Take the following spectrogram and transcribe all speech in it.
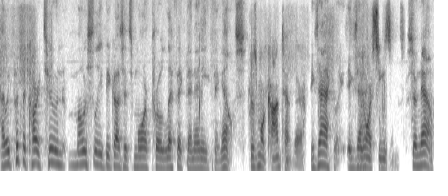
I would put the cartoon mostly because it's more prolific than anything else. There's more content there. Exactly. There's Exactly. more seasons. So now,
